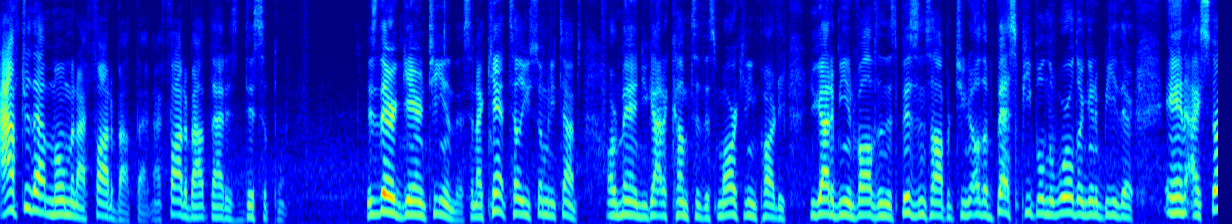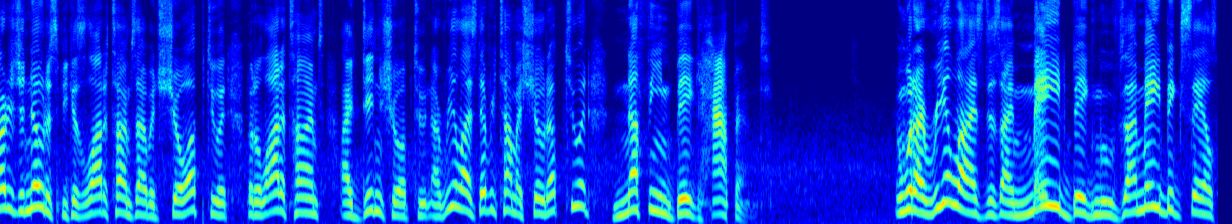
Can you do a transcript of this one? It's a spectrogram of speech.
After that moment, I thought about that. And I thought about that as discipline. Is there a guarantee in this? And I can't tell you so many times, oh man, you got to come to this marketing party. You got to be involved in this business opportunity. Oh, the best people in the world are going to be there. And I started to notice because a lot of times I would show up to it, but a lot of times I didn't show up to it. And I realized every time I showed up to it, nothing big happened. And what I realized is I made big moves. I made big sales.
